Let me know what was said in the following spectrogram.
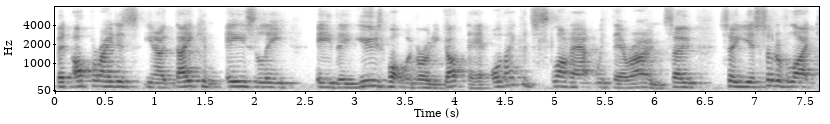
But operators, you know, they can easily either use what we've already got there or they could slot out with their own so so you're sort of like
